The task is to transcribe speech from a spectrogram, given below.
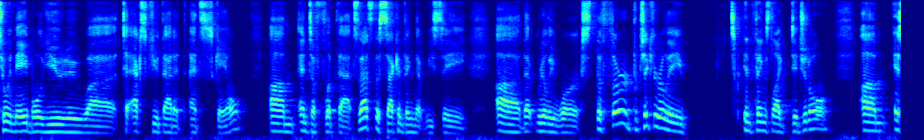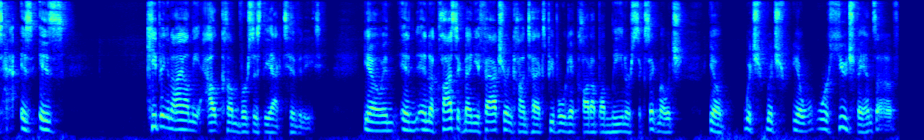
to enable you to uh, to execute that at, at scale um, and to flip that? So that's the second thing that we see uh, that really works. The third, particularly in things like digital, um, is is is keeping an eye on the outcome versus the activities. you know, in in in a classic manufacturing context, people will get caught up on lean or Six Sigma, which you know, which which you know we're huge fans of.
